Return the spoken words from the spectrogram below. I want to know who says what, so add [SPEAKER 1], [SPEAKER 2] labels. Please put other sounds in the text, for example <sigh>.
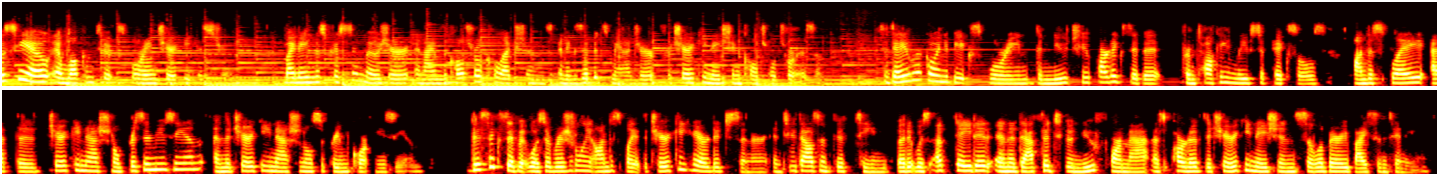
[SPEAKER 1] Osiyo, and welcome to Exploring Cherokee History. My name is Kristen Mosier, and I'm the Cultural Collections and Exhibits Manager for Cherokee Nation Cultural Tourism. Today, we're going to be exploring the new two part exhibit From Talking Leaves to Pixels on display at the Cherokee National Prison Museum and the Cherokee National Supreme Court Museum. This exhibit was originally on display at the Cherokee Heritage Center in 2015, but it was updated and adapted to a new format as part of the Cherokee Nation Syllabary Bicentennial.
